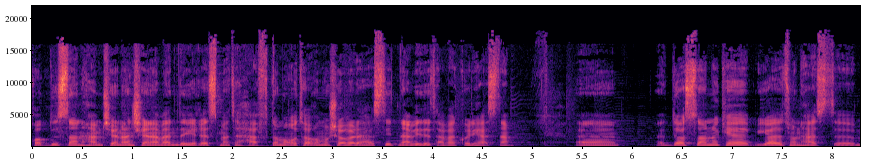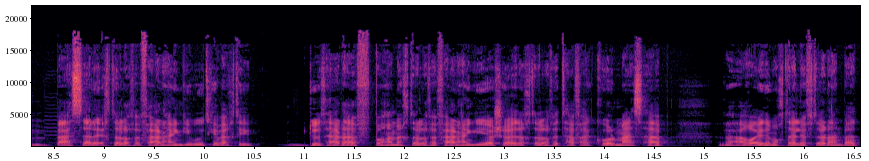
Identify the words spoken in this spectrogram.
خب دوستان همچنان شنونده قسمت هفتم اتاق مشاوره هستید. نوید توکلی هستم. داستانو که یادتون هست بحث سر اختلاف فرهنگی بود که وقتی دو طرف با هم اختلاف فرهنگی یا شاید اختلاف تفکر مذهب و عقاید مختلف دارن بعد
